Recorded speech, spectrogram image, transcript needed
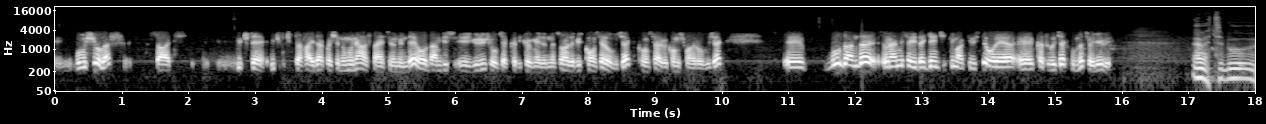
e, buluşuyorlar. Saat 3'te, 3.30'da Haydarpaşa Numune Hastanesi önünde. Oradan bir e, yürüyüş olacak Kadıköy Meydanı'nda. Sonra da bir konser olacak. Konser ve konuşmalar olacak. E, buradan da önemli sayıda genç iklim aktivisti oraya e, katılacak. Bunu da söyleyebilirim. Evet bu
